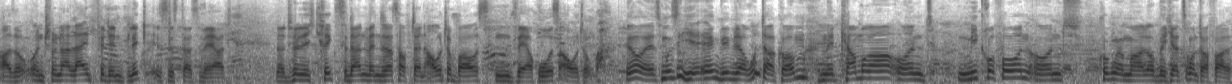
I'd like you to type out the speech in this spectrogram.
Also und schon allein für den Blick ist es das wert. Natürlich kriegst du dann, wenn du das auf dein Auto baust, ein sehr hohes Auto. Ja, jetzt muss ich hier irgendwie wieder runterkommen mit Kamera und Mikrofon und gucken wir mal, ob ich jetzt runterfall.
